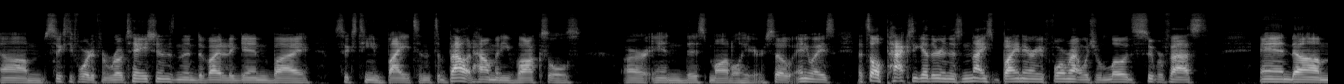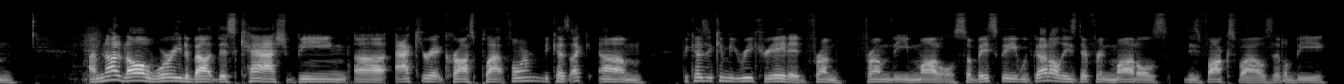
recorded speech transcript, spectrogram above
um, 64 different rotations, and then divided again by 16 bytes. And it's about how many voxels are in this model here. So anyways, that's all packed together in this nice binary format, which loads super fast. And um, I'm not at all worried about this cache being uh, accurate cross-platform because I um, because it can be recreated from from the models. So basically, we've got all these different models, these Vox files that'll be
